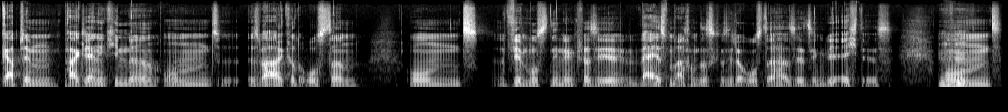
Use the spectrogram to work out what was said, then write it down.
gab es eben ein paar kleine Kinder und es war gerade Ostern und wir mussten ihnen quasi weiß machen, dass quasi der Osterhase jetzt irgendwie echt ist. Mhm. Und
